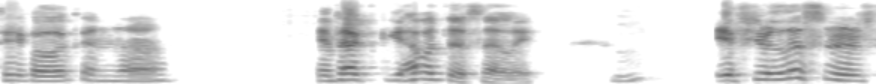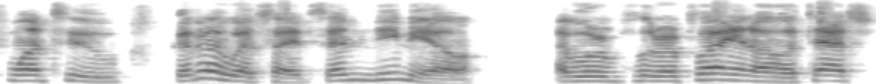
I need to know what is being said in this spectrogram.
take a look. And uh, in fact, how about this, Nellie? Mm-hmm. If your listeners want to go to my website, send an email I will reply and I'll attach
